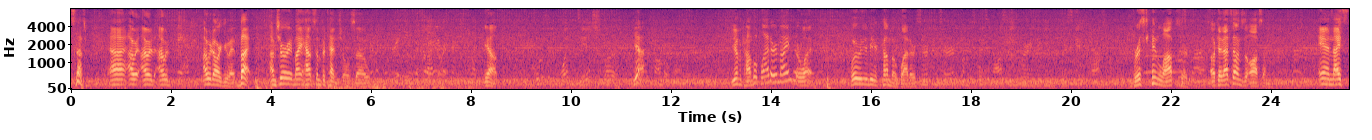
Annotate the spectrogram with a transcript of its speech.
So that's uh, I would I would I would I would argue it, but I'm sure it might have some potential. So yeah. Yeah. You have a combo platter in mind, or what? What would be your combo platter? Surf and turf from this place in Austin where brisket, lobster. Brisket and lobster. Okay, that sounds awesome. And nice,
